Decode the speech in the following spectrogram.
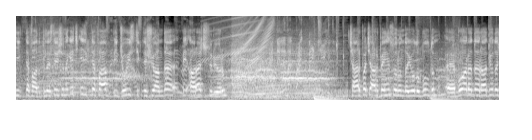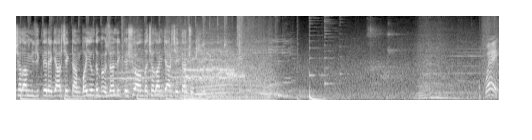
ilk defa PlayStation'a geç. ilk defa bir joystickle şu anda bir araç sürüyorum. Çarpa çarpa en sonunda yolu buldum. Ee, bu arada radyoda çalan müziklere gerçekten bayıldım. Özellikle şu anda çalan gerçekten çok iyi. Wait,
